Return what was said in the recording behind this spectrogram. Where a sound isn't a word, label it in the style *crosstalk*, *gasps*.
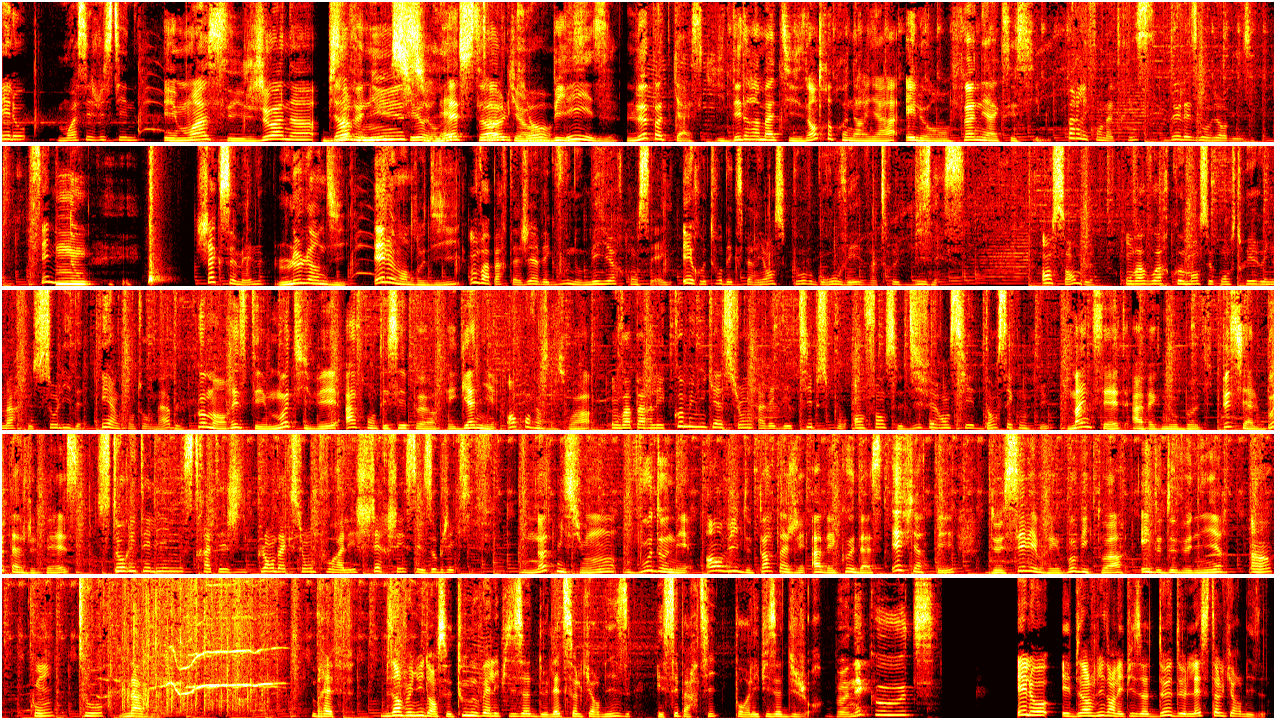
Hello, moi c'est Justine. Et moi c'est Johanna. Bienvenue, sur Let's Talk Your Biz, le podcast qui dédramatise l'entrepreneuriat et le rend fun et accessible. Par les fondatrices de Let's Grow Your Biz. C'est nous. nous. *laughs* Chaque semaine, le lundi et le vendredi, on va partager avec vous nos meilleurs conseils et retours d'expérience pour groover votre business. Ensemble, on va voir comment se construire une marque solide et incontournable. Comment rester motivé, affronter ses peurs et gagner en confiance en soi. On va parler communication avec des tips pour enfin se différencier dans ses contenus. Mindset avec nos bots spécial bottage de fesses. Storytelling, stratégie, plan d'action pour aller chercher ses objectifs. Notre mission, vous donner envie de partager avec audace et fierté, de célébrer vos victoires et de devenir incontournable. Bref, bienvenue dans ce tout nouvel épisode de Let's Talk Biz et c'est parti pour l'épisode du jour. Bonne écoute Hello et bienvenue dans l'épisode 2 de Let's Talk Biz.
